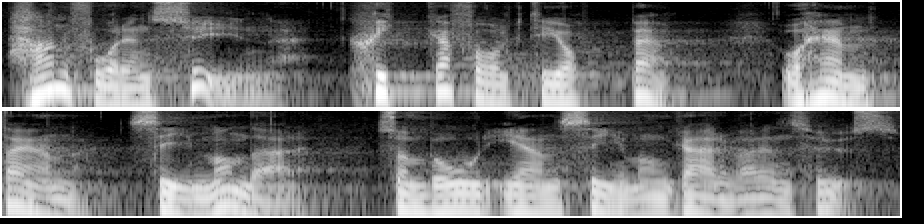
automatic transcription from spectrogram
Han får en syn. Skicka folk till Joppe och hämta en Simon där som bor i en Simon Garvarens hus.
